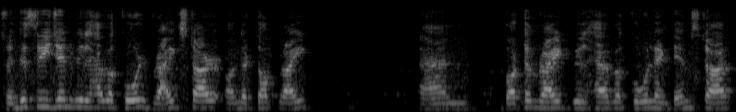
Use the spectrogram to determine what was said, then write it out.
So in this region we'll have a cold bright star on the top right and bottom right we'll have a cold and dim star.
